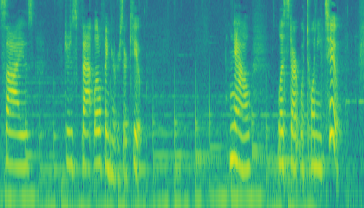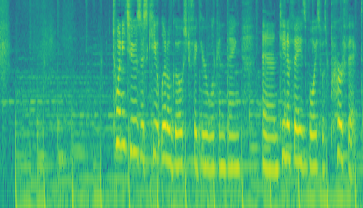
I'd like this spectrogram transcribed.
size. They're just fat little fingers. They're cute. Now, let's start with 22. 22 is this cute little ghost figure looking thing and Tina Fey's voice was perfect.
